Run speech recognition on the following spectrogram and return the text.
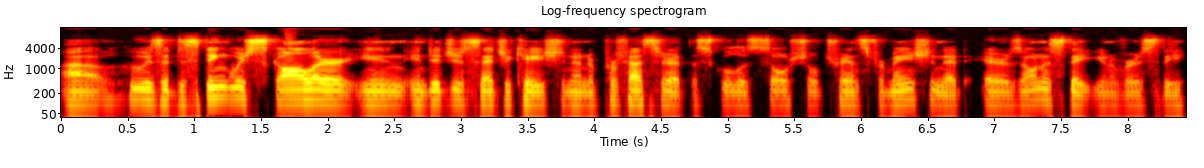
uh, who is a distinguished scholar in Indigenous education and a professor at the School of Social Transformation at Arizona State University.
